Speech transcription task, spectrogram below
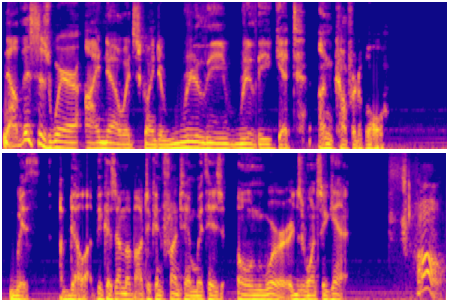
Now, this is where I know it's going to really, really get uncomfortable with Abdullah because I'm about to confront him with his own words once again. Oh.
